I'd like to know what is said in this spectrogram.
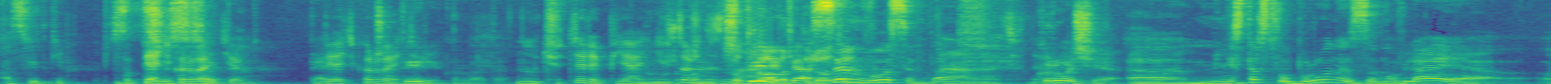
А звідки? Бо п'ять 605? корветів. П'ять? П'ять корветів. Чотири корвети. Ну, 4-5, Ну, ніхто ж не знає. 4, 5, 7, 8, так? Да, да. Коротше, е, Міністерство оборони замовляє е,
